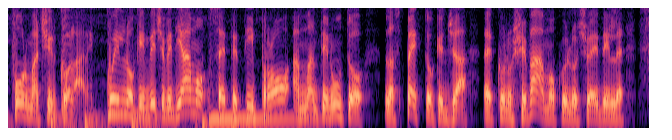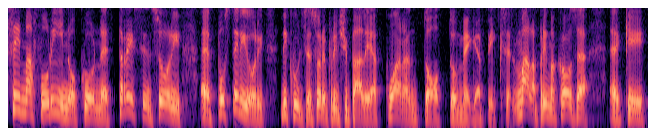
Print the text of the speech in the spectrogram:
forma circolare. Quello che invece vediamo, 7T Pro, ha mantenuto l'aspetto che già eh, conoscevamo, quello cioè del semaforino con tre sensori eh, posteriori, di cui il sensore principale è a 48 megapixel. Ma la prima cosa eh, che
